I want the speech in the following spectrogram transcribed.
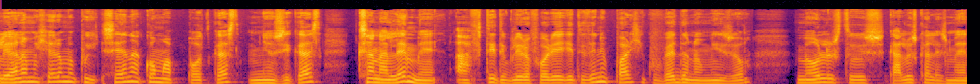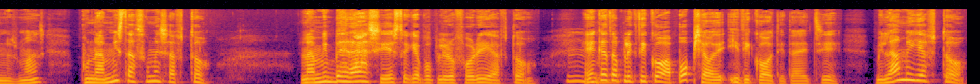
Πολυάνα μου χαίρομαι που σε ένα ακόμα podcast, Musicast, ξαναλέμε αυτή την πληροφορία γιατί δεν υπάρχει κουβέντα νομίζω με όλους τους καλούς καλεσμένους μας που να μην σταθούμε σε αυτό. Να μην περάσει έστω και από πληροφορία αυτό. Mm. Είναι καταπληκτικό από όποια ειδικότητα έτσι. Μιλάμε γι' αυτό.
